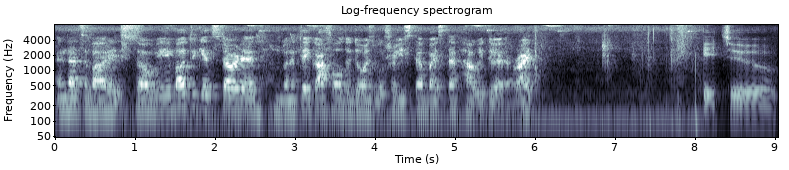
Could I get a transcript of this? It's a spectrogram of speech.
and that's about it. So we're about to get started. I'm going to take off all the doors. We'll show you step by step how we do it all right? Three two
